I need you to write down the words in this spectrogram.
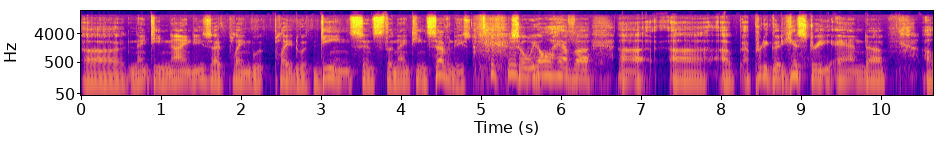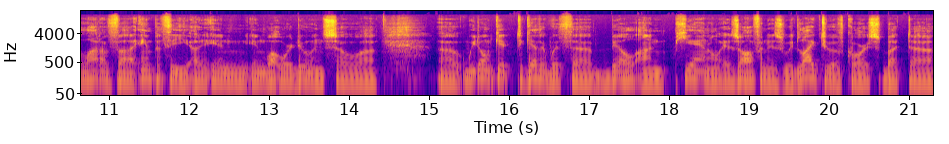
uh, 1990s. I've played w- played with Dean since the 1970s. so we all have a, a, a, a pretty good history and uh, a lot of uh, empathy uh, in in what we're doing. So. Uh, we don't get together with uh, Bill on piano as often as we'd like to, of course, but uh,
